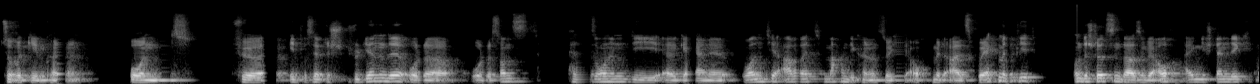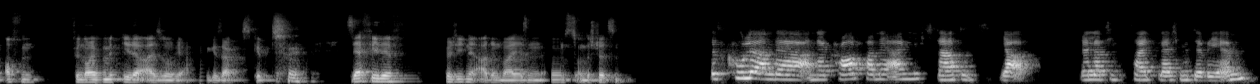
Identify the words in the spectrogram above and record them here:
zurückgeben können. Und für interessierte Studierende oder, oder sonst Personen, die äh, gerne Volunteerarbeit machen, die können uns natürlich auch mit als Projektmitglied unterstützen. Da sind wir auch eigentlich ständig offen für neue Mitglieder. Also ja, wie gesagt, es gibt sehr viele verschiedene Art und Weisen, uns zu unterstützen. Das Coole an der, an der Crowdfunding eigentlich startet ja relativ zeitgleich mit der WM.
